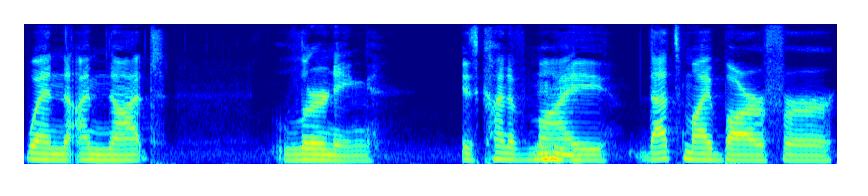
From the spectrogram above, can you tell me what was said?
when I'm not learning is kind of my that's my bar for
